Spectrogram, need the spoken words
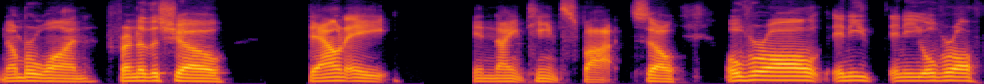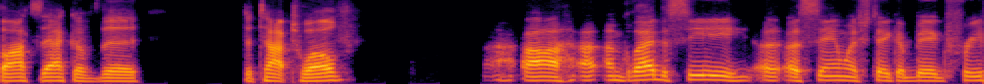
number one, friend of the show, down eight in 19th spot. So overall, any any overall thoughts, Zac, of the the top 12? Uh, I'm glad to see a, a, sandwich take a big free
